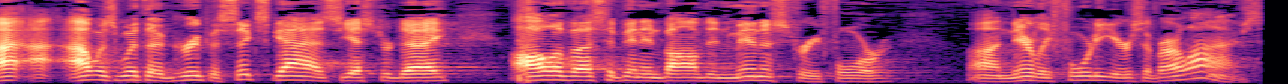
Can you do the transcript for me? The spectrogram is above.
I, I, I, was with a group of six guys yesterday. All of us have been involved in ministry for uh, nearly 40 years of our lives.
